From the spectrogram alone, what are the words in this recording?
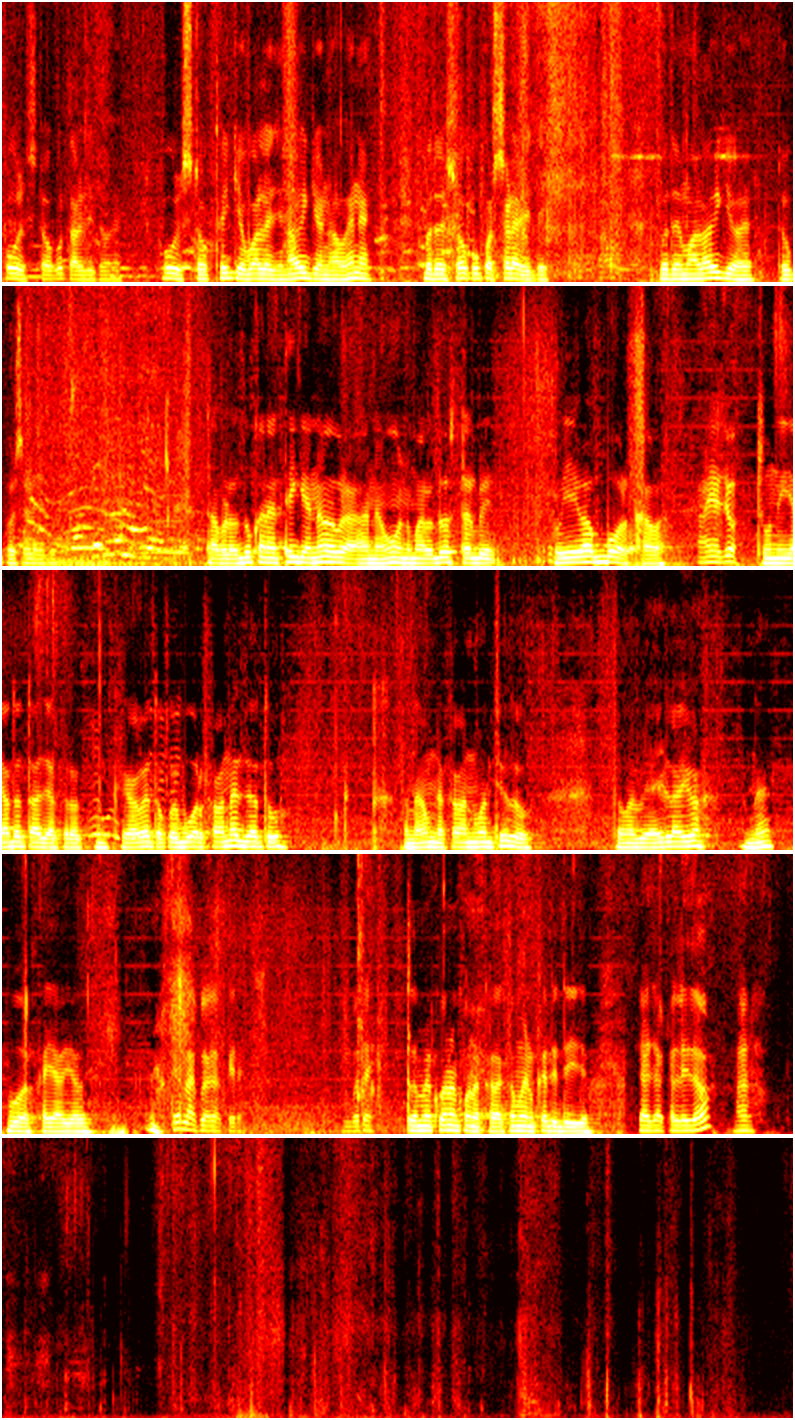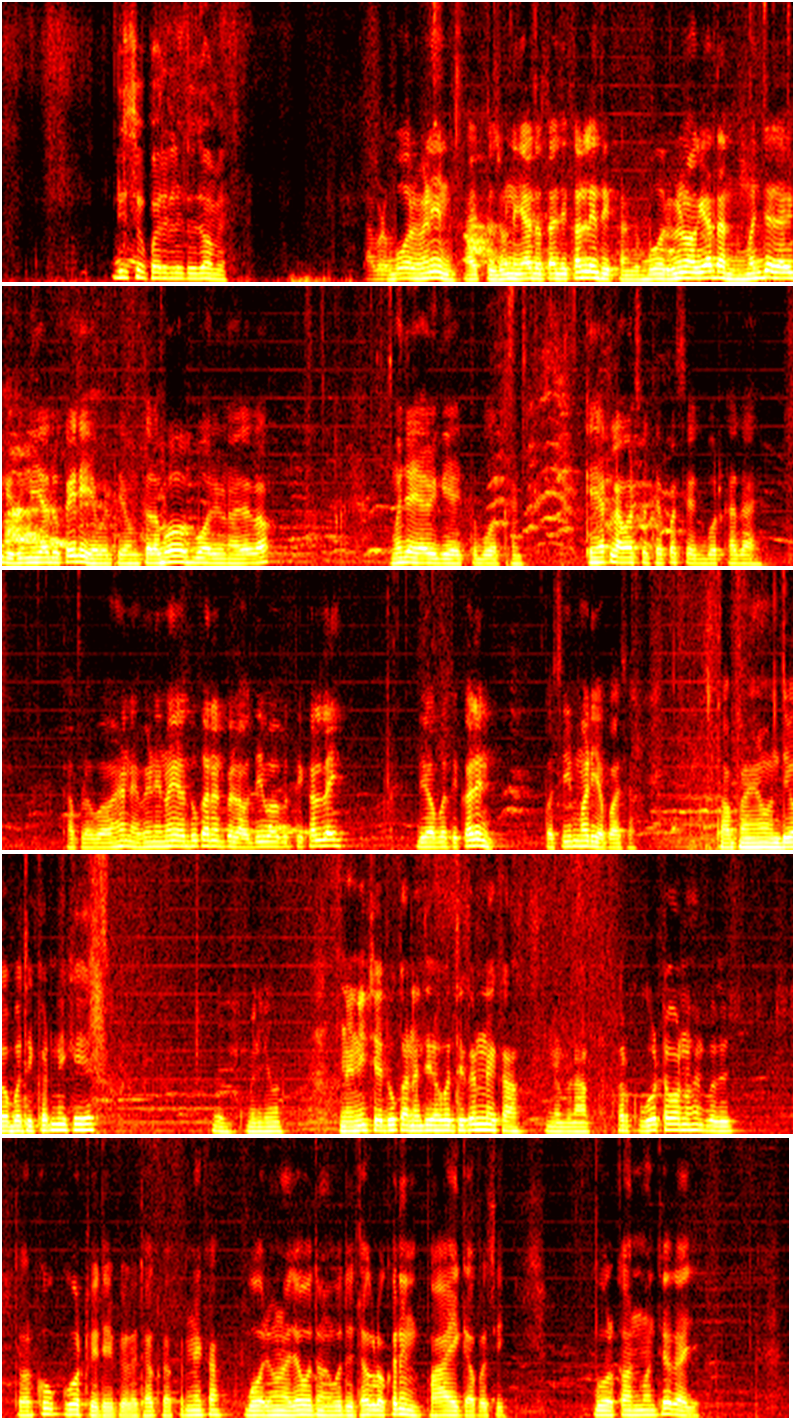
ફૂલ સ્ટોક ઉતારી લીધો હોય ફૂલ સ્ટોક થઈ ગયો બાલાજીનો આવી ગયો ને હવે ને? બધો સ્ટોક ઉપર ચડાવી દઈ બધો માલ આવી ગયો હે તો ઉપર ચડાવી દઈ તો આપણે દુકાને થઈ ગયા નવરા અને હું ને મારો દોસ્તાર બી. એવા બોર ખાવા. અહીંયા જો. જૂની યાદો તાજા કરો. કે હવે તો કોઈ બોર ખાવા નથી જતું. અને અમને ખાવાનું મન થયું હતું. તમે બે આવ્યા અને બોર ખાઈ આવ્યા હવે. કેટલા ભેગા કર્યા? બધા તમે કોને કોને ખરા? કમેન્ટ કરી દેજો. જાજા કરી લીધો હાલો. ડીસું ભરી લીધું જો અમે. આપણે બોર વીણીને આજ તો જૂની યાદો તાજી કરી લીધી કારણ કે બોર વીણવા ગયા હતા ને મજા જ આવી ગઈ જૂની યાદો કરી છે બધી. આમ પેલા બહુ બોર વીણવા મજા આવી ગઈ આજ તો બોર ખાઈને. કે એટલા વર્ષોથી પછી જ બોર ખાધા છે આપણે હે ને વીણી નહીં દુકાને જ પેલા દીવાબત્તી કરી લઈ, દીવાબત્તી કરીને પછી મળીએ પાછા. તો આપણે દીવાબત્તી કરી નાખીએ. મિલીમાં ને નીચે દુકાને દીવાબત્તી કરી નાખા ને પણ આ સરખું ગોઠવવાનું છે ને બધું. તો સરખું ગોઠવી દઈ પહેલાં ઢગલા કરી નાખા બોર વીણા જવો તમે બધું ઢગલો કરીને ભાઈ ગયા પછી. બોર ખાવાનું મન થયો ગાય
